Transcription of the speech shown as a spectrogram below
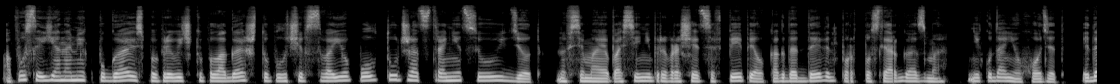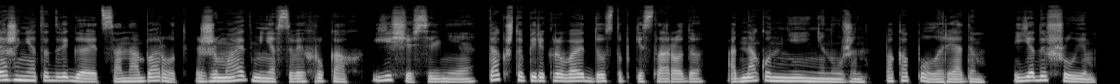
А после я на миг пугаюсь, по привычке полагая, что, получив свое, Пол тут же отстранится и уйдет. Но все мои опасения превращаются в пепел, когда Девинпорт после оргазма никуда не уходит и даже не отодвигается, а наоборот, сжимает меня в своих руках еще сильнее, так что перекрывает доступ к кислороду. Однако он мне и не нужен, пока Пола рядом. Я дышу им,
